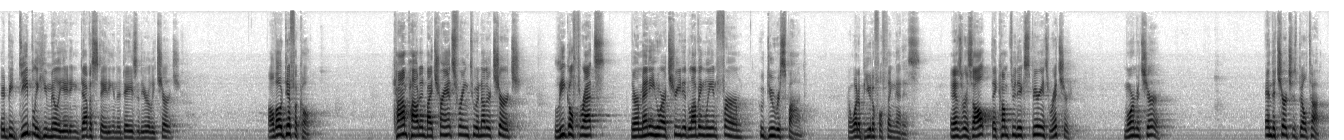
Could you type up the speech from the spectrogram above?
It would be deeply humiliating, devastating in the days of the early church. Although difficult, compounded by transferring to another church, legal threats, there are many who are treated lovingly and firm who do respond. And what a beautiful thing that is. And as a result, they come through the experience richer, more mature. And the church is built up.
